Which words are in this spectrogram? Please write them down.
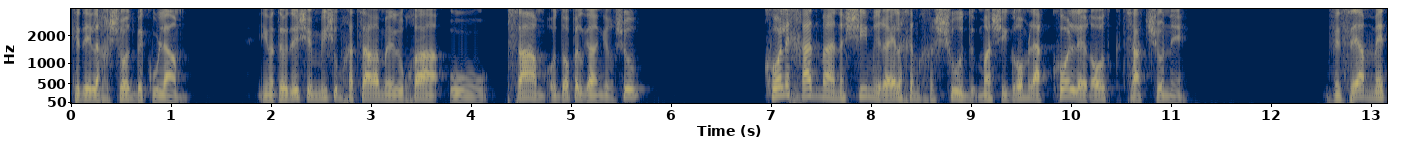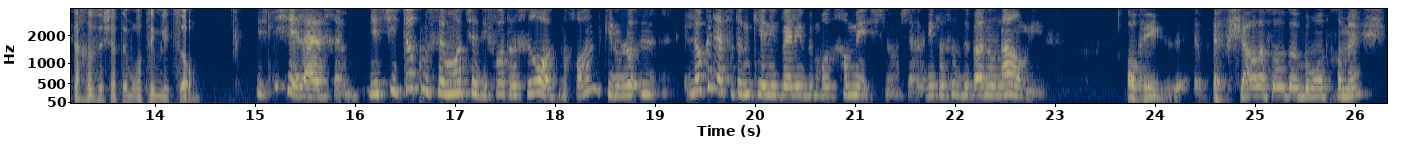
כדי לחשוד בכולם. אם אתם יודעים שמישהו בחצר המלוכה הוא פסאם או דופלגנגר, שוב, כל אחד מהאנשים ייראה לכם חשוד, מה שיגרום להכל להיראות קצת שונה. וזה המתח הזה שאתם רוצים ליצור. יש לי שאלה אליכם. יש שיטות מסוימות שעדיפות על אחרות, נכון? כאילו לא, לא כדאי לעשות אנקני ואלי במוד 5 למשל, עדיף לעשות את זה באנון ארמיז. אוקיי, אפשר לעשות אותה במוד 5,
